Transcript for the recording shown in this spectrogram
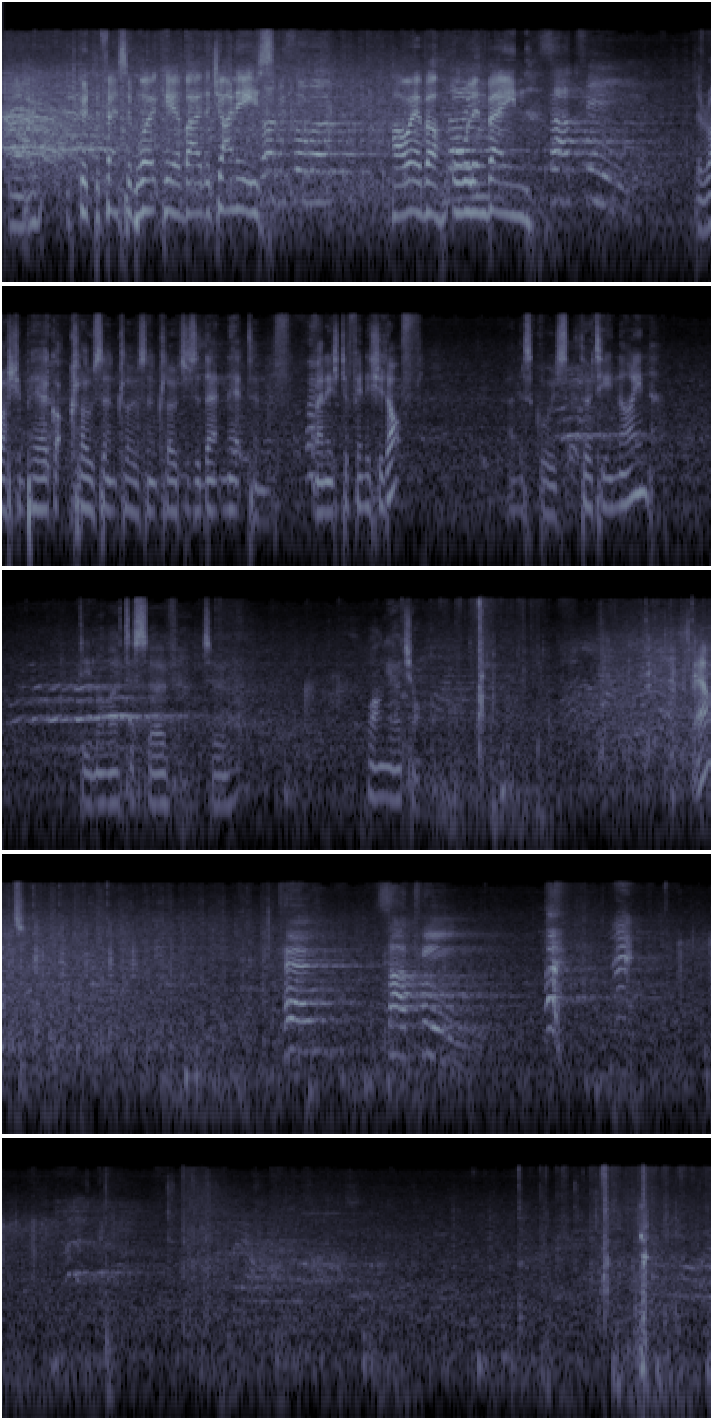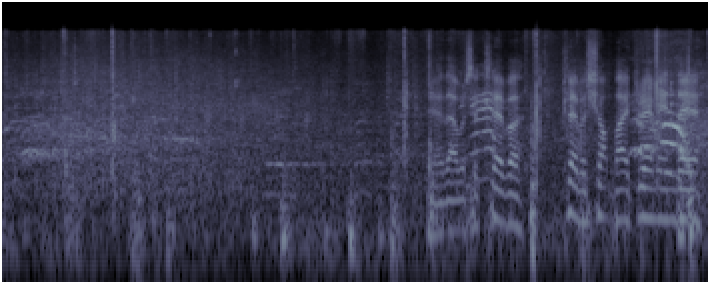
Uh, good defensive work here by the Chinese. However, all in vain. The Russian pair got closer and closer and closer to that net and managed to finish it off. And the score is 13-9. Dimova to serve to Huang Yaqiong. It's out. 10, 13. Yeah, that was a clever, clever shot by Dremin there.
